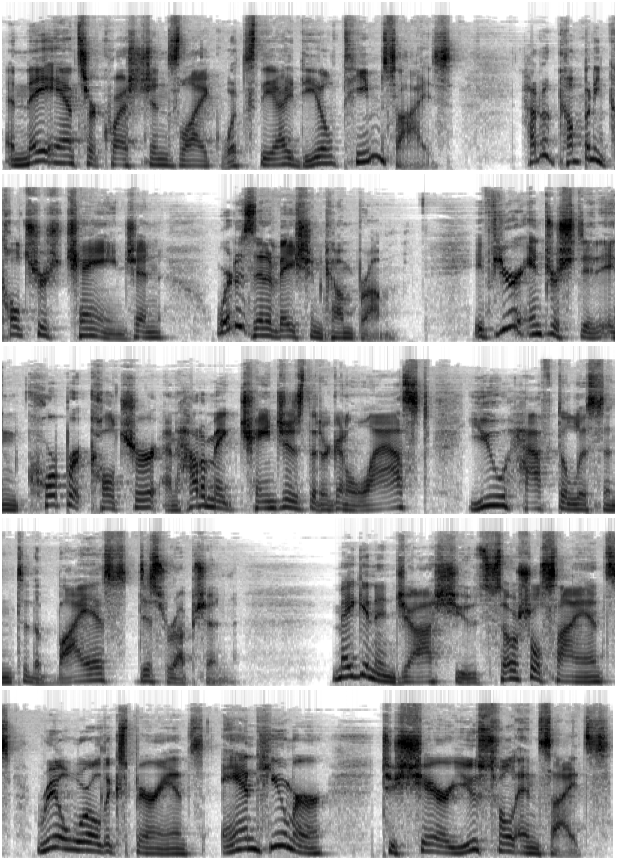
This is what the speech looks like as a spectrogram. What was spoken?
And they answer questions like what's the ideal team size? How do company cultures change? And where does innovation come from? If you're interested in corporate culture and how to make changes that are going to last, you have to listen to The Bias Disruption. Megan and Josh use social science, real world experience, and humor to share useful insights.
